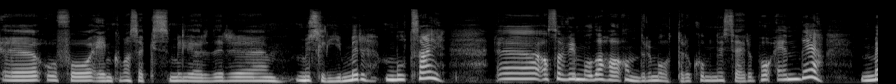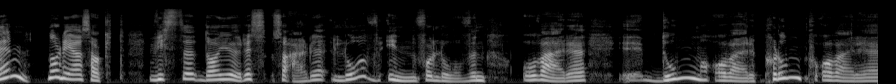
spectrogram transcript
eh, å få 1,6 milliarder eh, muslimer mot seg. Eh, altså, Vi må da ha andre måter å kommunisere på enn det. Men når det er sagt, hvis det da gjøres, så er det lov innenfor loven å være eh, dum, å være plump, å være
